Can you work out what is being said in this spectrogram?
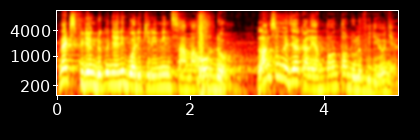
Next video yang berikutnya ini gue dikirimin sama Ordo. Langsung aja kalian tonton dulu videonya.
